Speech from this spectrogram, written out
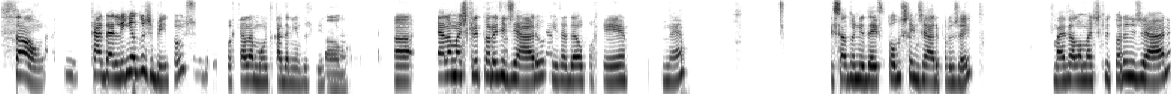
são cadelinha dos Beatles, porque ela é muito cadelinha dos Beatles. Ah, ela é uma escritora de diário, entendeu? Porque, né? Estadunidense todos têm diário pelo jeito. Mas ela é uma escritora de diário.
